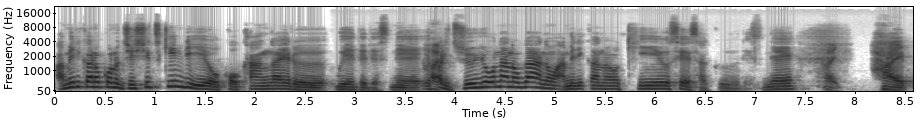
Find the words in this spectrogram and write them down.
アメリカのこの実質金利をこう考える上でですね、やっぱり重要なのが、あの、アメリカの金融政策ですね。はい。はい。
